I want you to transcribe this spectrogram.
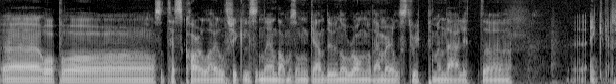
Eh, og på altså Tess Carlisle-skikkelsen, en dame som can do no wrong, og det er Meryl Streep, men det er litt uh, enkelt.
